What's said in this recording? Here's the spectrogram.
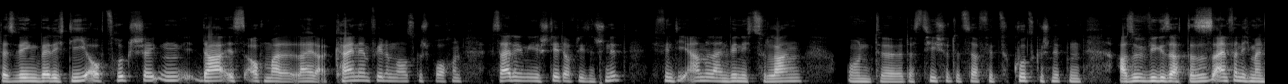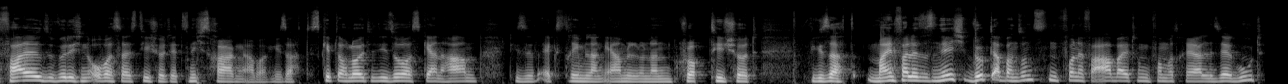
Deswegen werde ich die auch zurückschicken. Da ist auch mal leider keine Empfehlung ausgesprochen. Es sei denn, ihr steht auf diesen Schnitt. Ich finde die Ärmel ein wenig zu lang und äh, das T-Shirt ist dafür zu kurz geschnitten. Also wie gesagt, das ist einfach nicht mein Fall. So würde ich ein Oversize-T-Shirt jetzt nicht tragen. Aber wie gesagt, es gibt auch Leute, die sowas gerne haben. Diese extrem langen Ärmel und dann ein Crop-T-Shirt. Wie gesagt, mein Fall ist es nicht. Wirkt aber ansonsten von der Verarbeitung vom Material sehr gut.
